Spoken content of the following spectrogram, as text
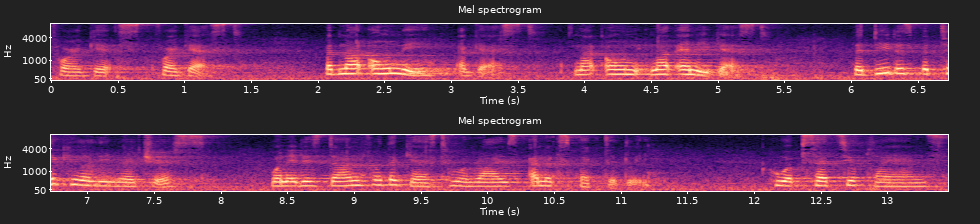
for a guest, for a guest, but not only a guest, not only not any guest. The deed is particularly virtuous when it is done for the guest who arrives unexpectedly, who upsets your plans,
